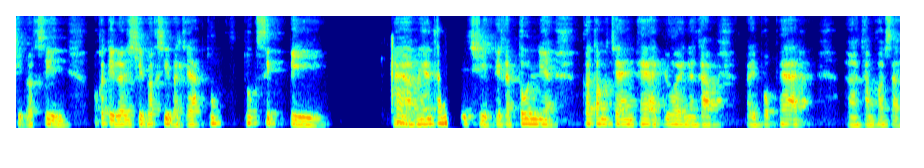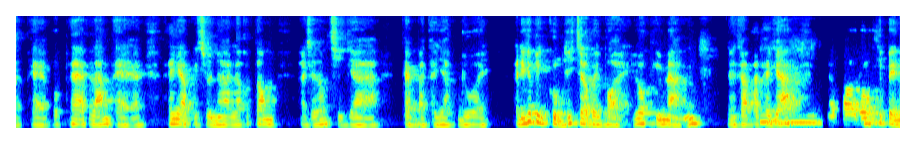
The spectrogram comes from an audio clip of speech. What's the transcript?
ฉีดวัคซีน ปกติเราจะฉีดวัคซีนบาดทะยักทุกทุกสิบปีนะครับเพราะฉะนั้นถ้า ไม่ฉีดในกระตุ้นเนี่ยก็ต้องแจ้งแพทย์ด้วยนะครับ ไปพบแพทย์ทำความสะอาดแผลพบแพทย์ล้างแผลให้ยาปฏิชีวนะแล้วก็ต้องอาจจะต้องฉีดยากันบาดทะยักด้วย อันนี้ก็เป็นกลุ่มที่เจอบ่อยๆโรคผิวหนังนะครับบาดทะยักแล้วก็โรคที่เป็น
